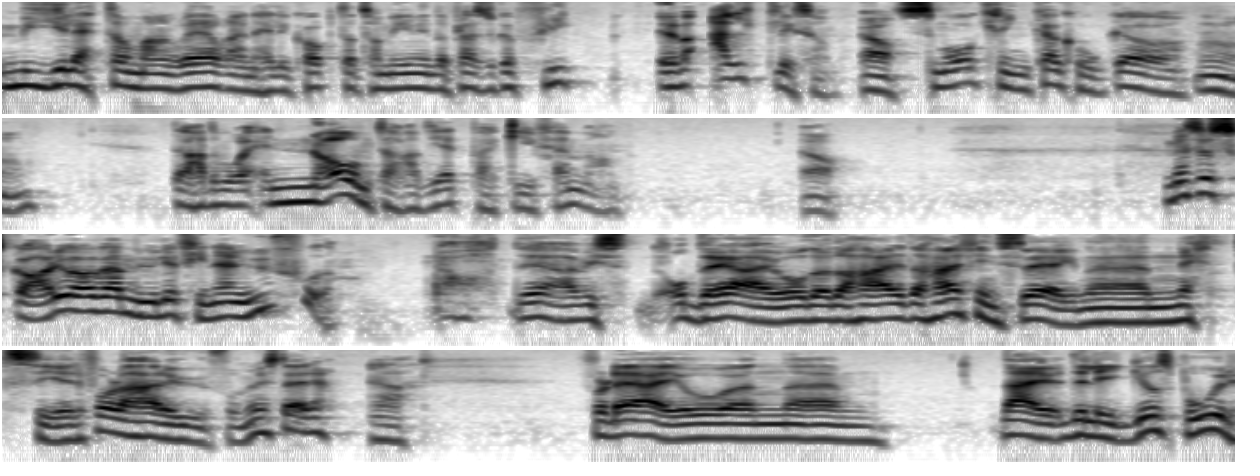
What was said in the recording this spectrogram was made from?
Mye lettere å manøvrere enn helikopter. Tar mye mindre plass. Du kan fly overalt, liksom. Små krinker og kroker. Og Mm. Det hadde vært enormt å ha jetpack i femmeren. Ja. Men så skal det jo også være mulig å finne en ufo. da. Det er visst, og det er jo det, det her, det her finnes det egne nettsider for, det her er ufo-mysteriet. Ja. For det er jo en eh, Det, er jo, det ligger jo spor.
